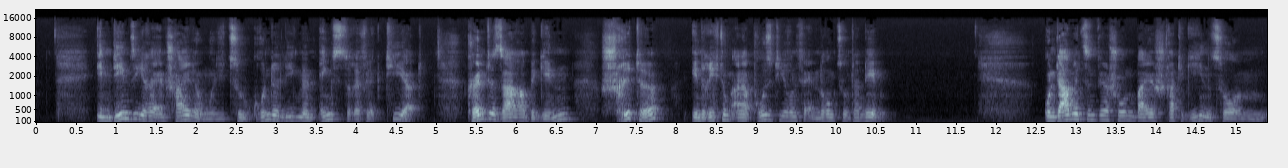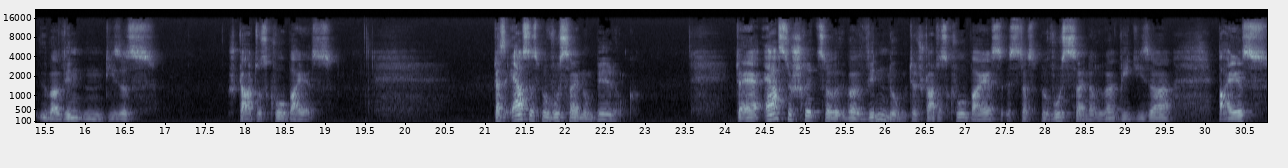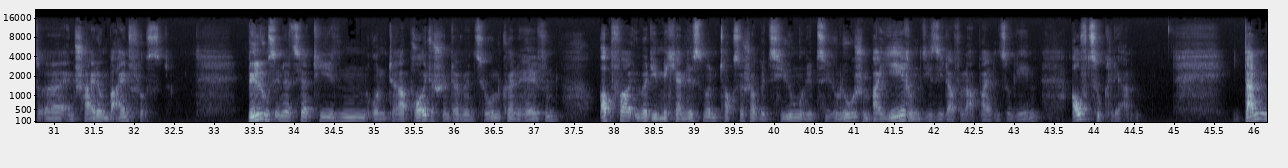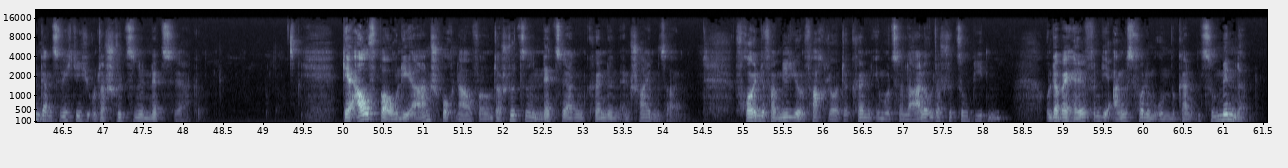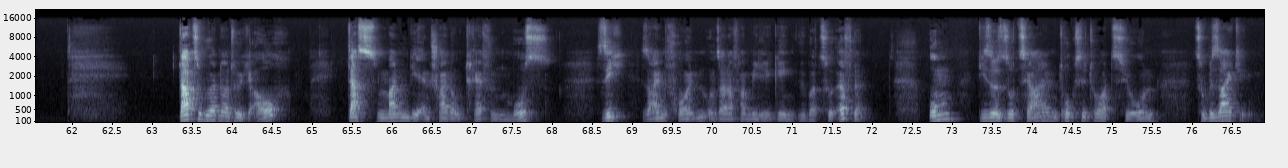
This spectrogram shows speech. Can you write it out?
Indem sie ihre Entscheidungen und die zugrunde liegenden Ängste reflektiert, könnte Sarah beginnen, Schritte in Richtung einer positiven Veränderung zu unternehmen. Und damit sind wir schon bei Strategien zum Überwinden dieses Status quo-Bias. Das erste ist Bewusstsein und Bildung. Der erste Schritt zur Überwindung des Status Quo Bias ist das Bewusstsein darüber, wie dieser Bias äh, Entscheidungen beeinflusst. Bildungsinitiativen und therapeutische Interventionen können helfen, Opfer über die Mechanismen toxischer Beziehungen und die psychologischen Barrieren, die sie davon abhalten zu gehen, aufzuklären. Dann ganz wichtig, unterstützende Netzwerke. Der Aufbau und die Anspruchnahme von unterstützenden Netzwerken können entscheidend sein. Freunde, Familie und Fachleute können emotionale Unterstützung bieten und dabei helfen, die Angst vor dem Unbekannten zu mindern. Dazu gehört natürlich auch, dass man die Entscheidung treffen muss, sich seinen Freunden und seiner Familie gegenüber zu öffnen, um diese sozialen Drucksituationen zu beseitigen.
